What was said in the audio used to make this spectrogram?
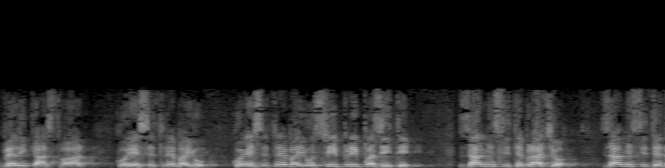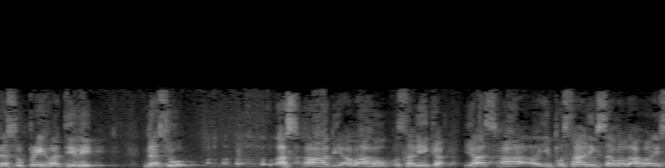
velika stvar koje se trebaju, koje se trebaju svi pripaziti. Zamislite, braćo, zamislite da su prihvatili da su ashabi Allahovog poslanika i, asha, i poslanik sallallahu alaihi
